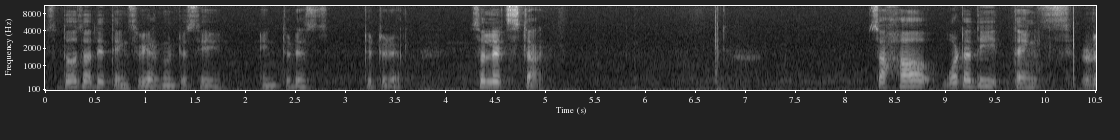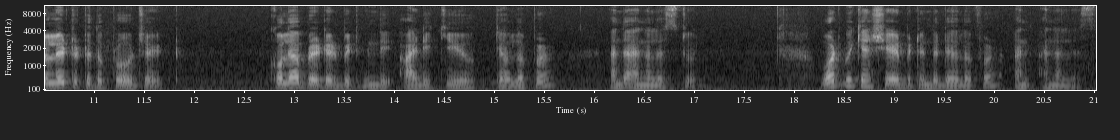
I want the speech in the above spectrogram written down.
So those are the things we are going to see in today's tutorial. So let's start. So how what are the things related to the project collaborated between the IDQ developer and the analyst tool? What we can share between the developer and analyst?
